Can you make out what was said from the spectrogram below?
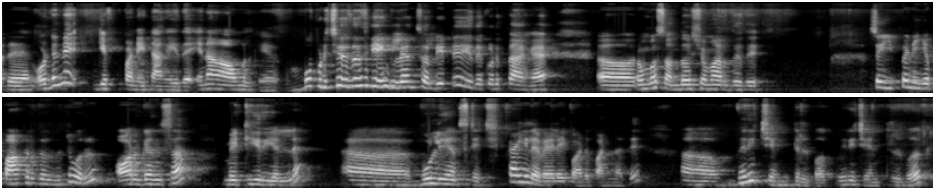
அதை உடனே கிஃப்ட் பண்ணிட்டாங்க இதை. ஏன்னா அவங்களுக்கு ரொம்ப பிடிச்சிருந்தது எங்களைன்னு சொல்லிட்டு இதை கொடுத்தாங்க. ரொம்ப சந்தோஷமாக இருந்தது. ஸோ இப்போ நீங்கள் பார்க்குறது வந்துட்டு ஒரு ஆர்கன்ஸா மெட்டீரியலில் பூலியன் ஸ்டிச் கையில் வேலைப்பாடு பண்ணது. Very gentle work very gentle work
